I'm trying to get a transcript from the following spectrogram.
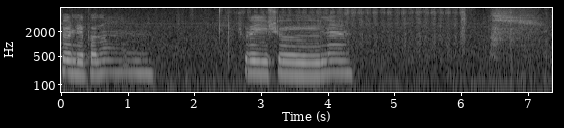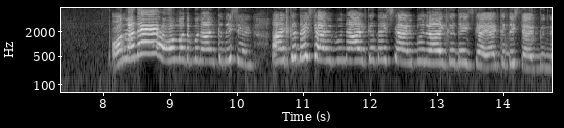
Şöyle yapalım. Şurayı şöyle. Olmadı. Olmadı bunu arkadaşlar. Arkadaşlar bunu arkadaşlar. Bunu arkadaşlar. Arkadaşlar bunu.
